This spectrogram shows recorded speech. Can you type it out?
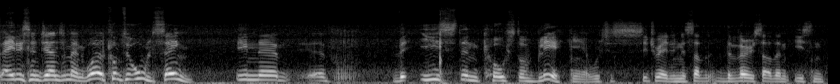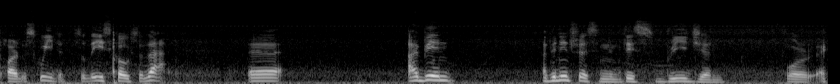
Ladies and gentlemen, welcome to Olsäng in um, uh, the eastern coast of Blekinge, which is situated in the, southern, the very southern eastern part of Sweden. So the east coast of that. Uh, I've been I've been interested in this region for a,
